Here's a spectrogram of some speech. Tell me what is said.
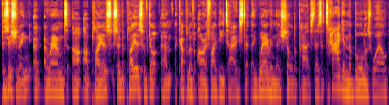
positioning at, around our, our, players. So the players have got um, a couple of RFID tags that they wear in their shoulder pads. There's a tag in the ball as well,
